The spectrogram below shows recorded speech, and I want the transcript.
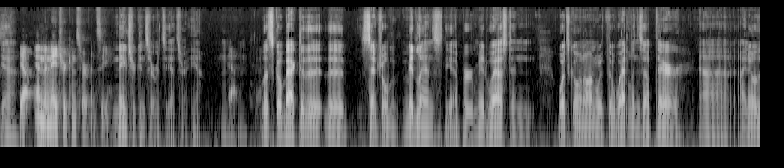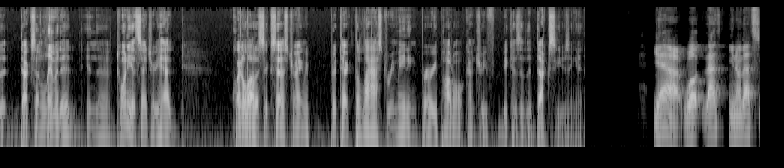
Yeah. Yeah, and the Nature Conservancy. Nature Conservancy. That's right. Yeah. Mm-hmm. Yeah. Let's go back to the the central Midlands, the upper Midwest, and what's going on with the wetlands up there. Uh, I know that Ducks Unlimited in the 20th century had quite a lot of success trying to protect the last remaining prairie pothole country because of the ducks using it. Yeah, well, that's you know that's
